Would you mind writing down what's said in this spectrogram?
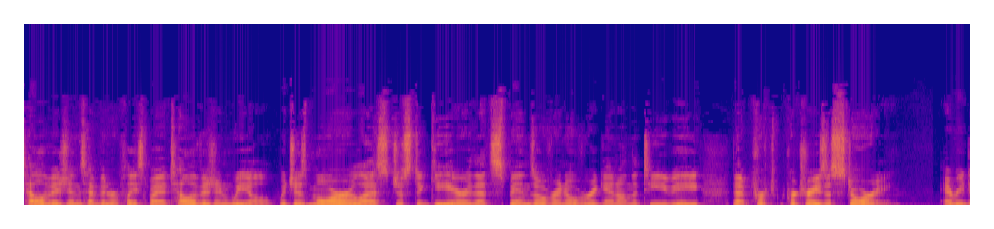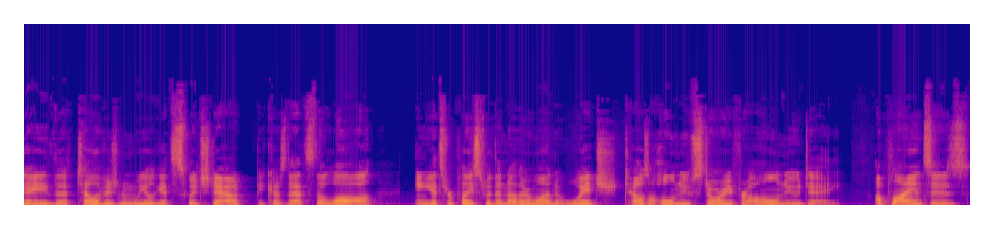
televisions have been replaced by a television wheel, which is more or less just a gear that spins over and over again on the TV that per- portrays a story. Every day, the television wheel gets switched out, because that's the law, and gets replaced with another one which tells a whole new story for a whole new day. Appliances,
